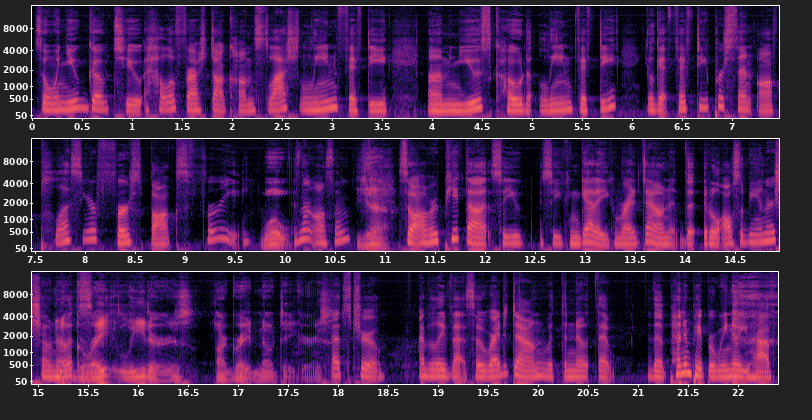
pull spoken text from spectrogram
So when you go to HelloFresh.com slash lean50 um, and use code lean50, you'll get 50% off plus your first box free. Whoa. Isn't that awesome? Yeah. So I'll repeat that so you so you can get it. You can write it down. The- It'll also be in our show You know, notes. great leaders are great note takers. That's true. I believe that. So write it down with the note that the pen and paper we know you have.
